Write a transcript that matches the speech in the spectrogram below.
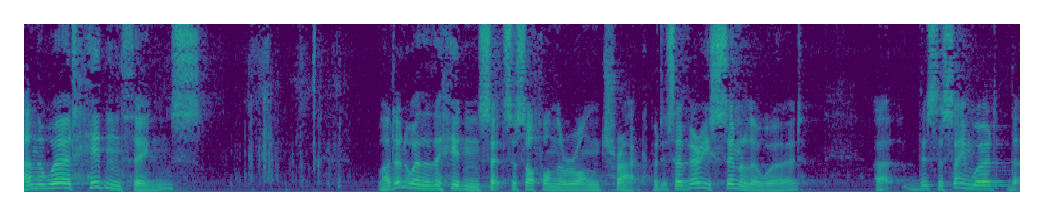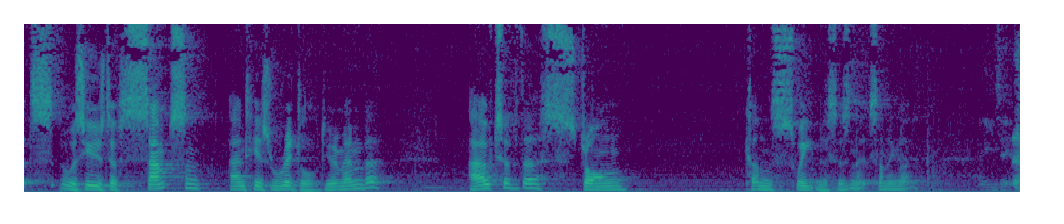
And the word hidden things, well, I don't know whether the hidden sets us off on the wrong track, but it's a very similar word. Uh, is the same word that was used of Samson and his riddle. Do you remember? Out of the strong comes sweetness, isn't it? Something like that.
